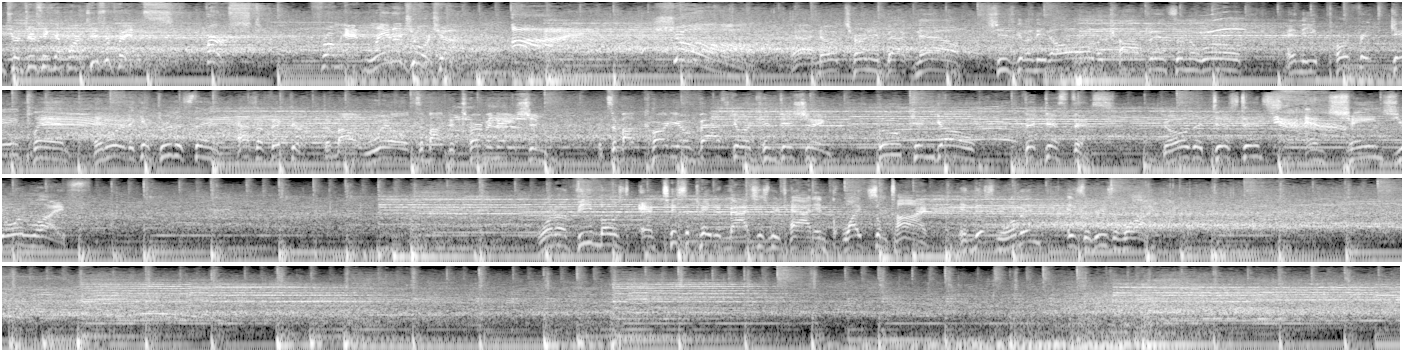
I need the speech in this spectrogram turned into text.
Introducing the participants. First, from Atlanta, Georgia, I, Shaw. Yeah, no turning back now. She's going to need all the confidence in the world and the perfect game plan in order to get through this thing as a victor. It's about will. It's about determination. It's about cardiovascular conditioning. Who can go the distance? Go the distance and change your life. One of the most anticipated matches we've had in quite some time. And this woman is the reason why.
